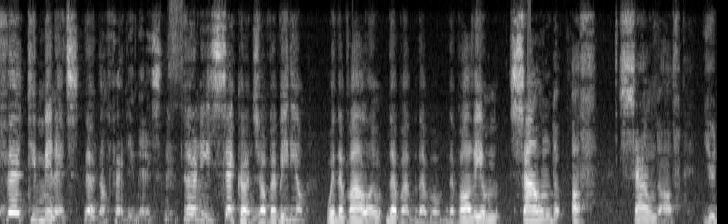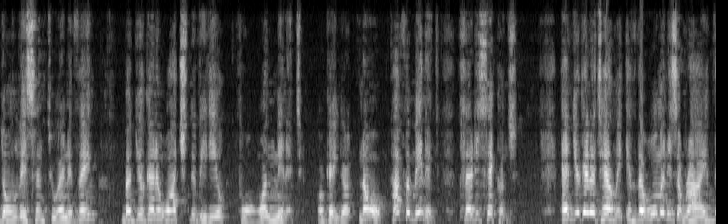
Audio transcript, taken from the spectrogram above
30 minutes, no, not 30 minutes, 30 seconds of a video with the volume, the, the, the volume sound off, sound off. You don't listen to anything, but you're gonna watch the video for one minute, okay? No, half a minute, 30 seconds. And you're gonna tell me if the woman is arrived,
